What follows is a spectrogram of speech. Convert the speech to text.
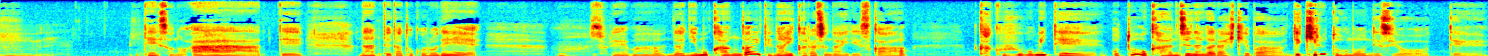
うん。でその「あー」ってなってたところで、うん、それは何も考えてないからじゃないですか？楽譜を見て音を感じながら弾けばできると思うんですよって。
